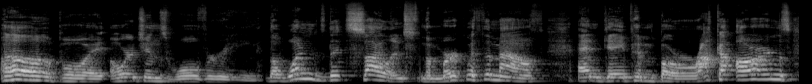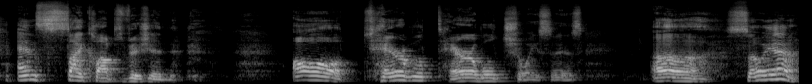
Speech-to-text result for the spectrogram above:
Oh boy, Origins Wolverine. The one that silenced the Merc with the mouth and gave him Baraka arms and Cyclops vision. All terrible, terrible choices. Uh, so yeah,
